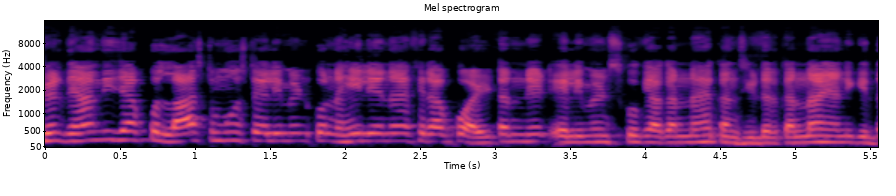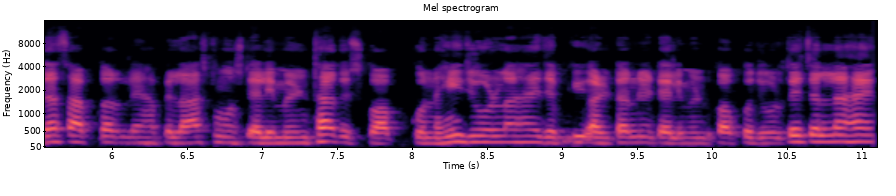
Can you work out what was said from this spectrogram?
फिर ध्यान दीजिए आपको लास्ट मोस्ट एलिमेंट को नहीं लेना है, फिर आपको अल्टरनेट एलिमेंट्स को क्या करना है? कंसीडर करना है, यानी कि दस आपका यहाँ पे लास्ट मोस्ट एलिमेंट था तो इसको आपको नहीं जोड़ना है, जबकि अल्टरनेट एलिमेंट को आपको जोड़ते चलना है।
